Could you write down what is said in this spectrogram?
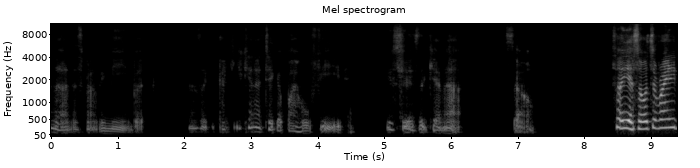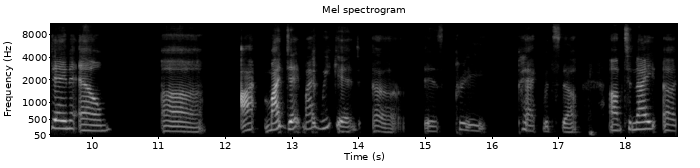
no, that's probably mean, but I was like, you cannot take up my whole feed. You seriously cannot. So, so yeah, so it's a rainy day in the Elm. Uh, I my day, my weekend uh is pretty packed with stuff. Um, tonight, uh,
